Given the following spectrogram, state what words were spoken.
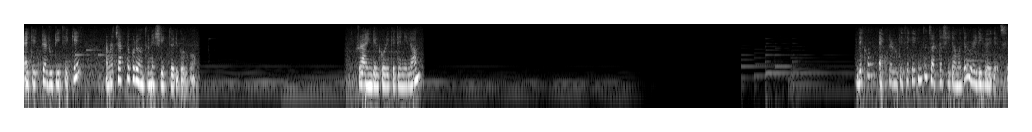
এক একটা রুটি থেকে আমরা চারটা করে অন্ধনের শীত তৈরি করব। ট্রায়াঙ্গেল করে কেটে নিলাম। দেখুন, একটা রুটি থেকে কিন্তু চারটা শিট আমাদের রেডি হয়ে গেছে।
